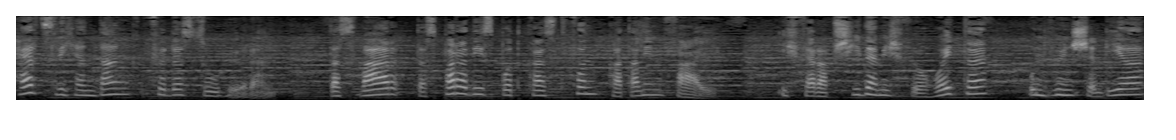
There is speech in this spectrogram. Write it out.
Herzlichen Dank für das Zuhören. Das war das Paradies-Podcast von Katalin Fay. Ich verabschiede mich für heute und wünsche dir,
